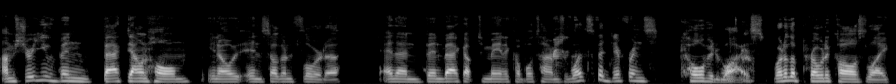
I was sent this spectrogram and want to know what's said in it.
I'm sure you've been back down home, you know, in southern Florida, and then been back up to Maine a couple times. What's the difference COVID wise? What are the protocols like,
